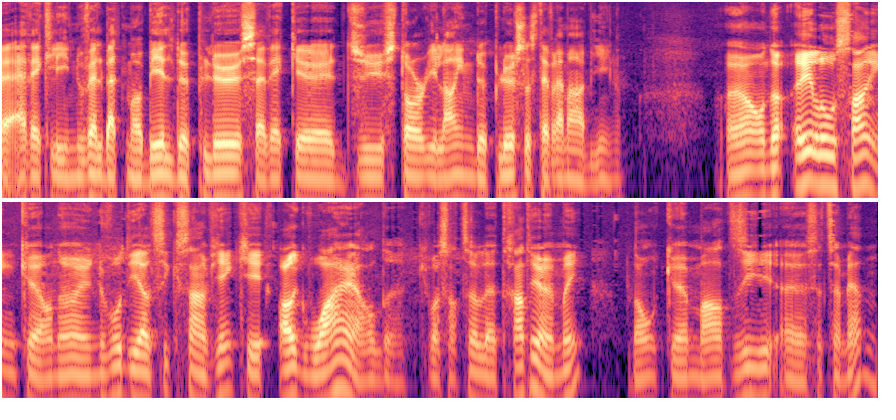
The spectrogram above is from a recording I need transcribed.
Euh, avec les nouvelles Batmobiles de plus, avec euh, du storyline de plus, c'était vraiment bien. on a Halo 5, euh, on a un nouveau DLC qui s'en vient qui est Hog Wild, qui va sortir le 31 mai, donc mardi cette semaine,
